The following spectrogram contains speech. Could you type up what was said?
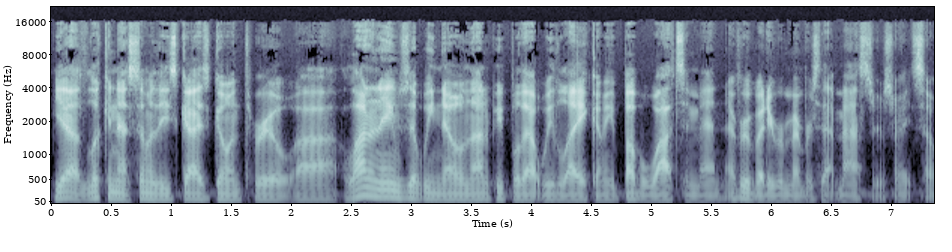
Yeah, looking at some of these guys going through, uh, a lot of names that we know, a lot of people that we like. I mean, Bubba Watson, man, everybody remembers that Masters, right? So,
